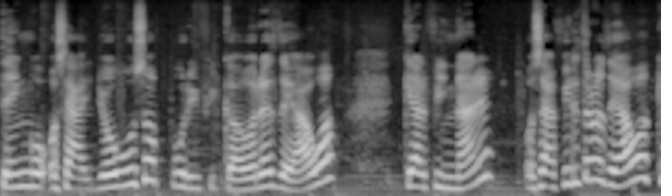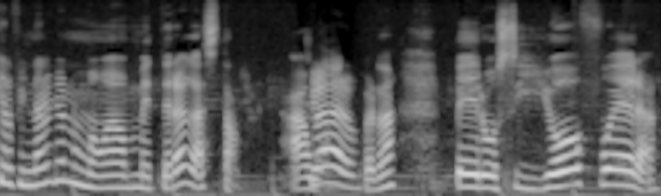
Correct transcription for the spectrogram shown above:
tengo, o sea, yo uso purificadores de agua que al final, o sea, filtros de agua que al final yo no me voy a meter a gastar agua, Claro. ¿verdad? Pero si yo fuera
